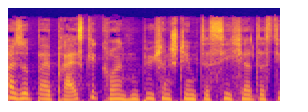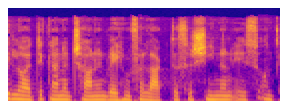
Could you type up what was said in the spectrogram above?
Also bei preisgekrönten Büchern stimmt es sicher, dass die Leute gar nicht schauen, in welchem Verlag das erschienen ist. Und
